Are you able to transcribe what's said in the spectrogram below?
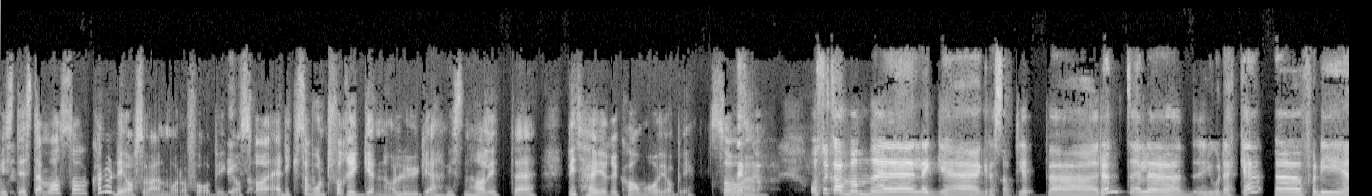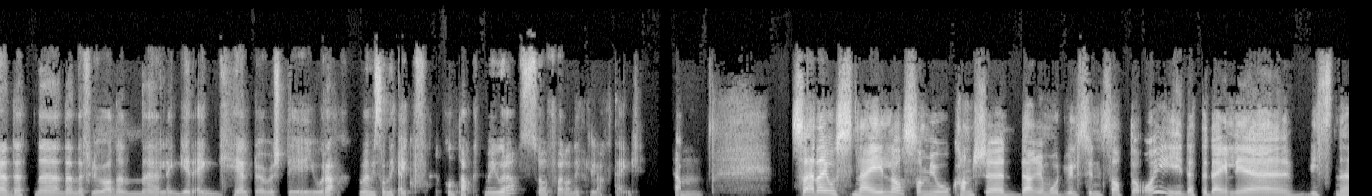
hvis det stemmer, så kan jo det også være en måte å forebygge. Og så er det ikke så vondt for ryggen å luge hvis en har litt, eh, litt høyere kamera å jobbe i. Så, og så kan man eh, legge gressavklipp eh, rundt, eller jorddekke, fordi denne, denne, flua den legger egg helt øverst i jorda. Men hvis han ikke får kontakt med jorda, så får han ikke lagt egg. Ja. Så er det jo snegler som jo kanskje derimot vil synes at oi, dette deilige visne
